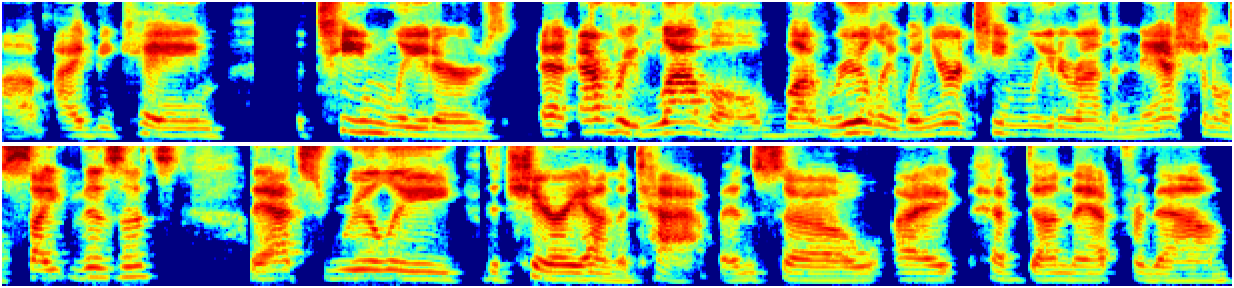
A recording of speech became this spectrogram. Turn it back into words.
uh, I became team leaders at every level but really when you're a team leader on the national site visits that's really the cherry on the top and so i have done that for them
